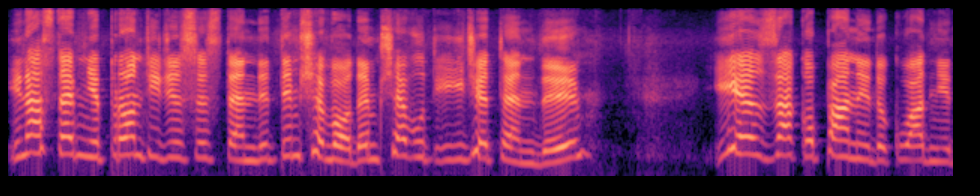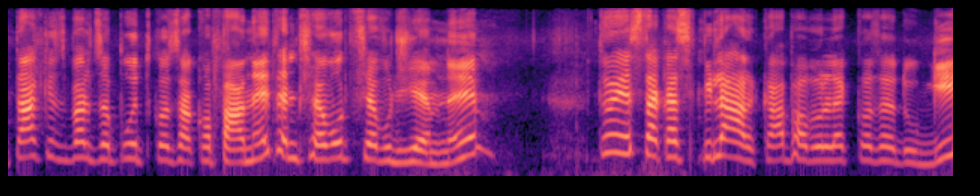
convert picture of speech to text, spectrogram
I następnie prąd idzie ze stędy tym przewodem, przewód idzie tędy i jest zakopany dokładnie tak, jest bardzo płytko zakopany ten przewód, przewód ziemny. Tu jest taka spilarka, bo był lekko za długi.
